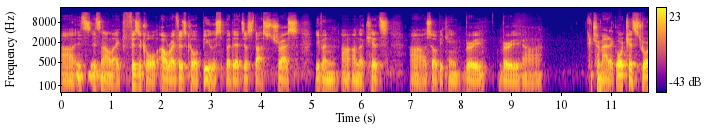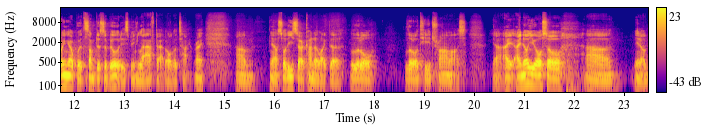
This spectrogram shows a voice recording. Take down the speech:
Uh, it's mm-hmm. it's not like physical, outright physical abuse, but it's just that stress, even uh, on the kids. Uh, so it became very very uh, traumatic. Or kids growing up with some disabilities being laughed at all the time, right? Um, yeah, so these are kind of like the little little t traumas. Yeah, I, I know you also, uh, you know,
